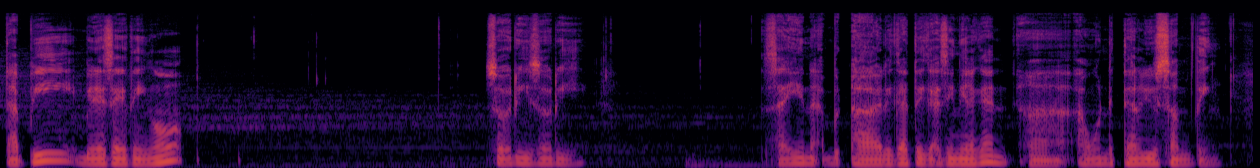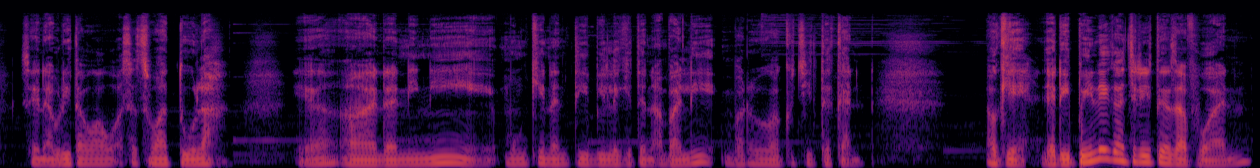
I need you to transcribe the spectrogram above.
Tapi bila saya tengok sorry sorry. Saya nak uh, dia kata kat sini lah kan, uh, I want to tell you something. Saya nak beritahu awak sesuatu lah. Ya, uh, dan ini mungkin nanti bila kita nak balik baru aku ceritakan. Okey, jadi pendekkan cerita Zafwan,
